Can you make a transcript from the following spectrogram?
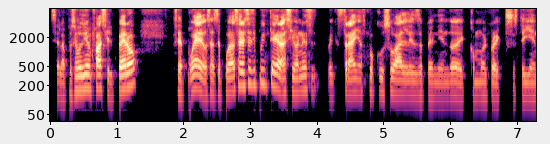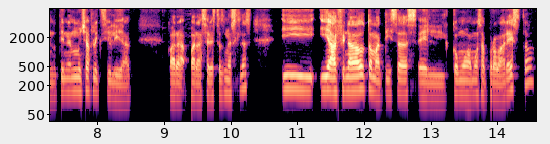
se la pusimos bien fácil, pero se puede, o sea, se puede hacer ese tipo de integraciones extrañas, poco usuales, dependiendo de cómo el proyecto se esté yendo. Tienen mucha flexibilidad para, para hacer estas mezclas y, y, al final automatizas el cómo vamos a probar esto.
